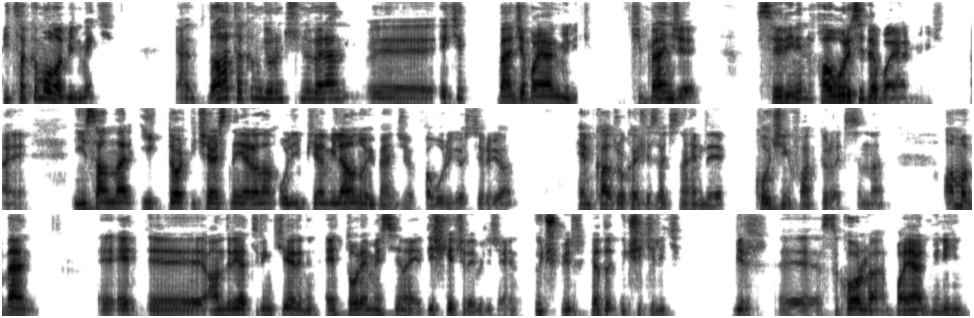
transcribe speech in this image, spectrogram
Bir takım olabilmek yani daha takım görüntüsünü veren e, ekip bence Bayern Münih. Ki bence serinin favorisi de Bayern Münih. Yani insanlar ilk dört içerisinde yer alan Olimpia Milano'yu bence favori gösteriyor. Hem kadro kalitesi açısından hem de coaching faktörü açısından. Ama ben e, e, Andrea Trinchieri'nin Ettore Messina'ya diş geçirebileceğini 3-1 ya da 3-2'lik bir e, skorla Bayern Münih'in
